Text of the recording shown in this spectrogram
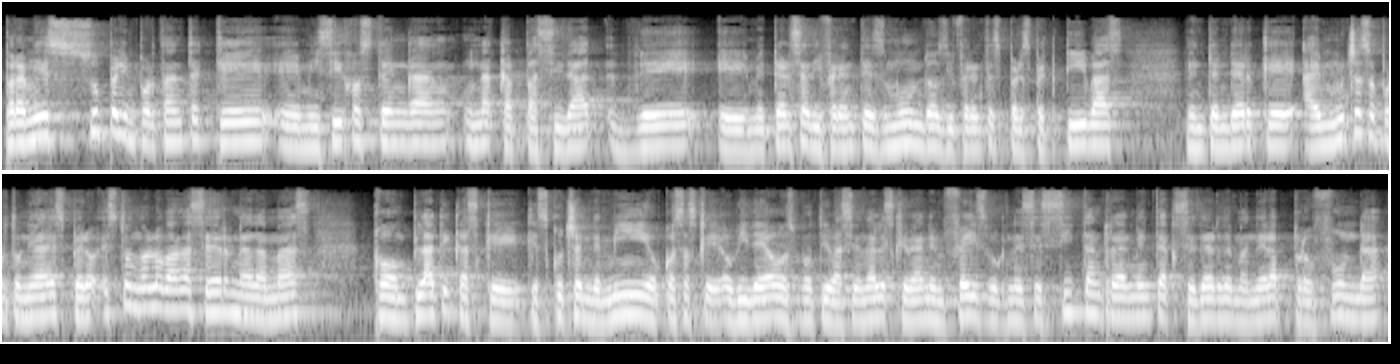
Para mí es súper importante que eh, mis hijos tengan una capacidad de eh, meterse a diferentes mundos, diferentes perspectivas, entender que hay muchas oportunidades, pero esto no lo van a hacer nada más con pláticas que, que, escuchen de mí o cosas que o videos motivacionales que vean en Facebook. Necesitan realmente acceder de manera profunda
